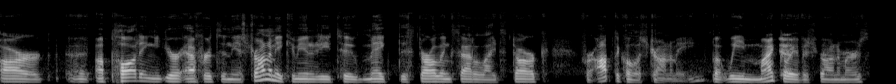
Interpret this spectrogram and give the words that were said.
are uh, applauding your efforts in the astronomy community to make the Starlink satellites dark for optical astronomy. But we microwave astronomers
